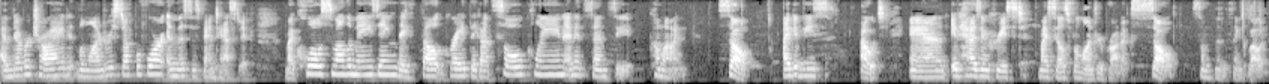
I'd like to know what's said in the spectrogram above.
I've never tried the laundry stuff before, and this is fantastic. My clothes smelled amazing. They felt great. They got so clean, and it's Scentsy. Come on. So I give these out, and it has increased my sales for laundry products. So something to think about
